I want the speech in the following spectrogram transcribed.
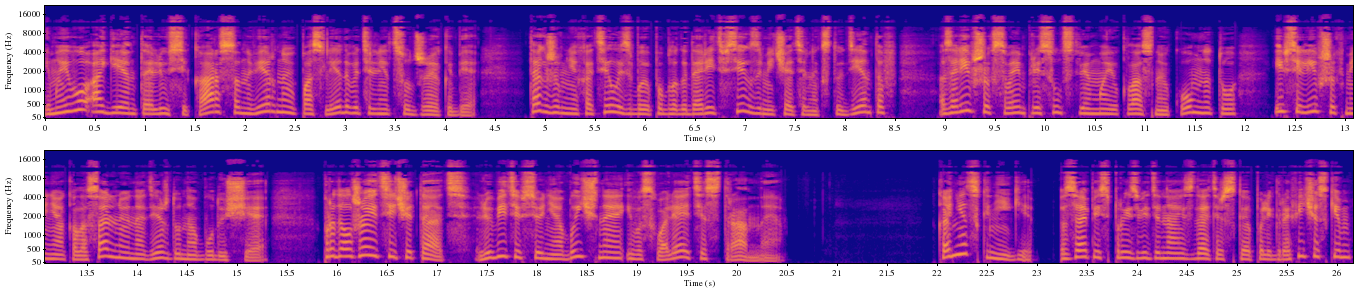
и моего агента Люси Карсон, верную последовательницу Джекоби. Также мне хотелось бы поблагодарить всех замечательных студентов, озаривших своим присутствием мою классную комнату и вселивших меня колоссальную надежду на будущее — Продолжайте читать, любите все необычное и восхваляйте странное. Конец книги. Запись произведена издательско-полиграфическим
